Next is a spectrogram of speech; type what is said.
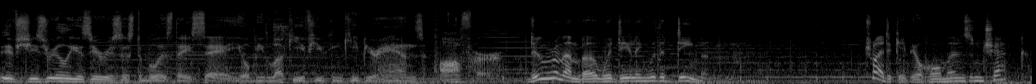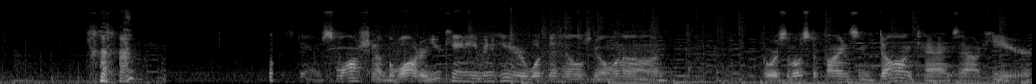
If she's really as irresistible as they say, you'll be lucky if you can keep your hands off her. Do remember, we're dealing with a demon. Try to keep your hormones in check. this damn sloshing of the water, you can't even hear what the hell's going on. But we're supposed to find some dog tags out here.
